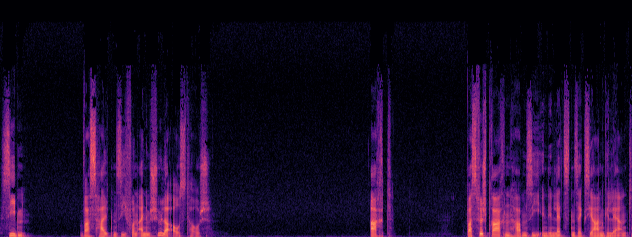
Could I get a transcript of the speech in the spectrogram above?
7. Was halten Sie von einem Schüleraustausch? 8. Was für Sprachen haben Sie in den letzten sechs Jahren gelernt?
